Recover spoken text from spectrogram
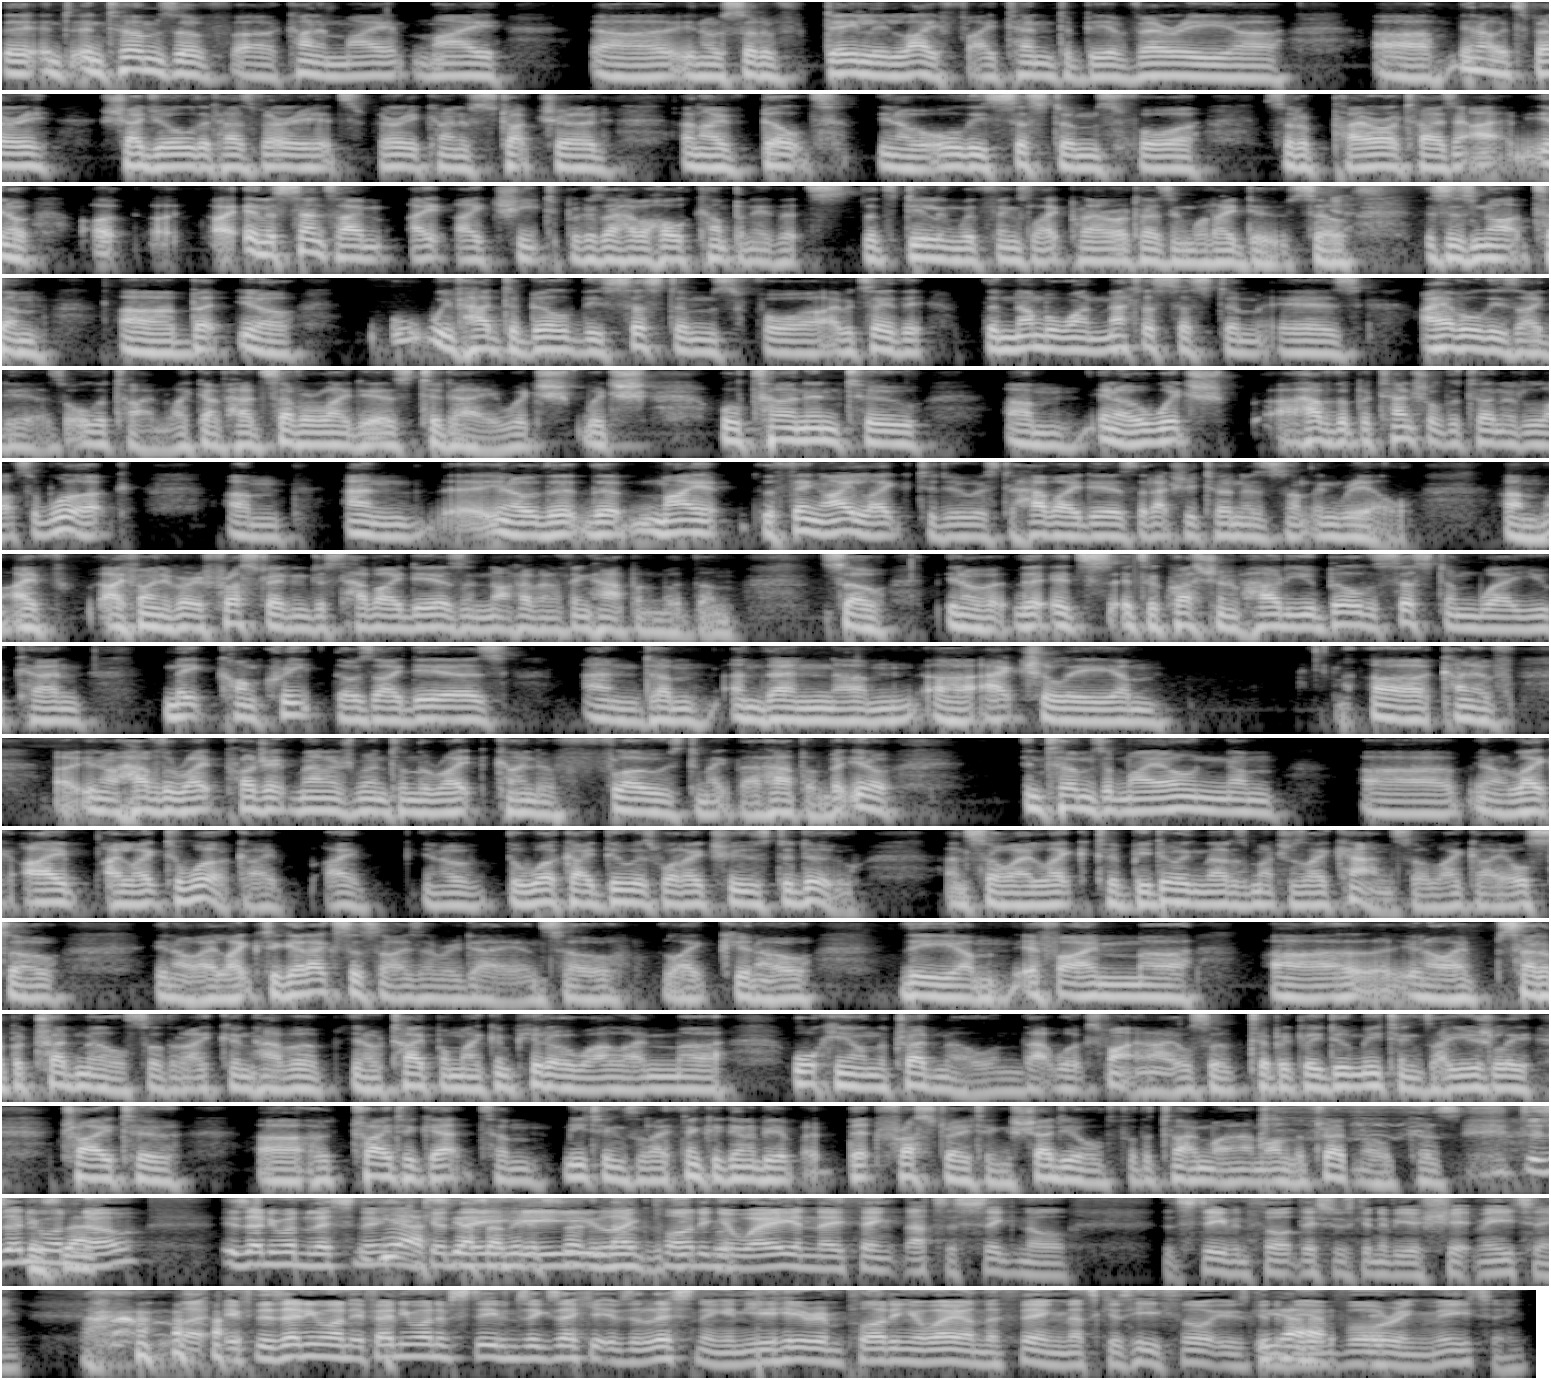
the, in, in terms of uh, kind of my my uh, you know sort of daily life, I tend to be a very uh, uh, you know it's very scheduled. It has very it's very kind of structured, and I've built you know all these systems for sort of prioritizing. I, you know, uh, uh, in a sense, I'm I, I, cheat because I have a whole company that's that's dealing with things like prioritizing what I do. So yes. this is not. Um, but you know, we've had to build these systems for. I would say the the number one meta system is I have all these ideas all the time. Like I've had several ideas today, which which will turn into, um, you know, which have the potential to turn into lots of work. Um, and uh, you know, the the my the thing I like to do is to have ideas that actually turn into something real. Um, I I find it very frustrating just to have ideas and not have anything happen with them. So you know, it's it's a question of how do you build a system where you can make concrete those ideas and um, and then um, uh, actually um, uh, kind of uh, you know have the right project management and the right kind of flows to make that happen. But you know, in terms of my own um, uh, you know, like I I like to work. I I you know the work I do is what I choose to do, and so I like to be doing that as much as I can. So like I also you know I like to get exercise every day, and so like you know the um, if I'm uh, you know, I set up a treadmill so that I can have a, you know, type on my computer while I'm uh, walking on the treadmill, and that works fine. I also typically do meetings. I usually try to uh, try to get um, meetings that I think are going to be a bit frustrating scheduled for the time when I'm on the treadmill. Because does anyone know? Is anyone listening? Yes, Can yes, they I mean, hear you like plodding away and they think that's a signal that Stephen thought this was going to be a shit meeting? like, if there's anyone, if anyone of Stephen's executives are listening and you hear him plodding away on the thing, that's because he thought it was going to yeah, be a boring it, meeting.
